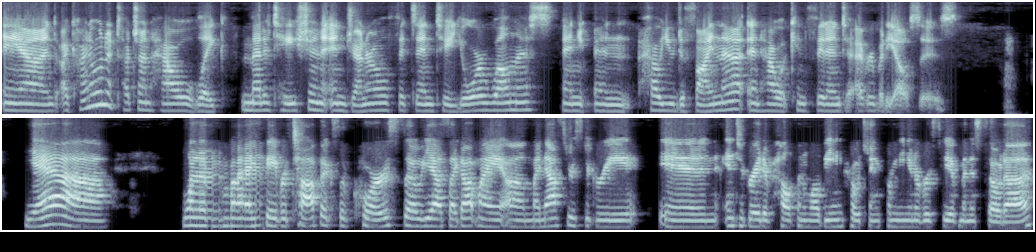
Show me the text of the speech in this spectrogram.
And I kind of want to touch on how like meditation in general fits into your wellness and and how you define that and how it can fit into everybody else's. Yeah. One of my favorite topics, of course. So yes, I got my um, my master's degree in integrative health and well-being coaching from the University of Minnesota.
